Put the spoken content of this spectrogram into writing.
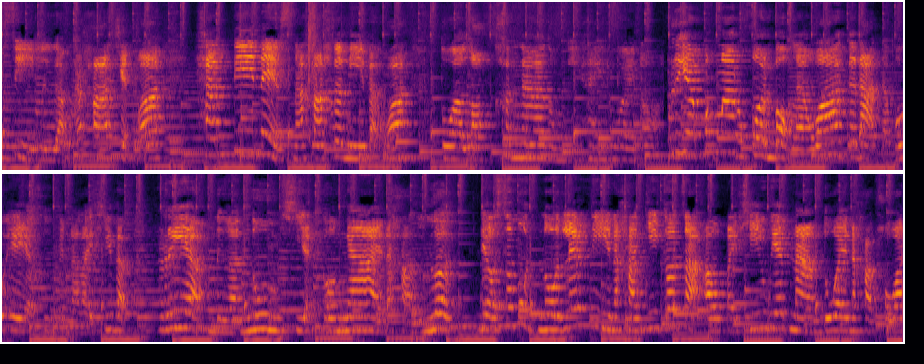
ตสีเหลืองนะคะ เขียนว่า happiness นะคะ จะมีแบบว่าตัวล็อกข้างหน้าตรงนี้ให้ด้วยเนาะ เรียบมากๆทุกคนบอกแล้วว่ากระดาษ double A คือเป็นอะไรที่แบบเรียบเนื้อนุ่มเขียนก็ง่ายนะคะ เลิศเดี๋ยวสมุดโน้ตเล่มนี้นะคะ กี้ก็จะเอาไปที่เวียดนามด้วยนะคะ เพราะว่า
